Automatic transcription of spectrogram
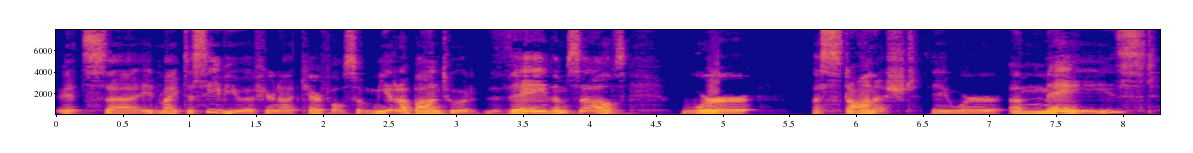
It's uh, it might deceive you if you're not careful. So mirabantur, they themselves were astonished. They were amazed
